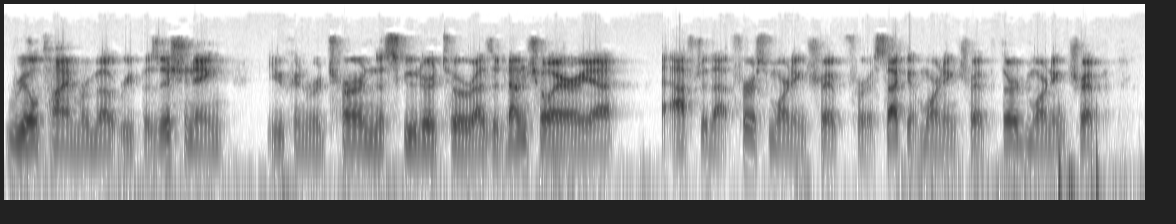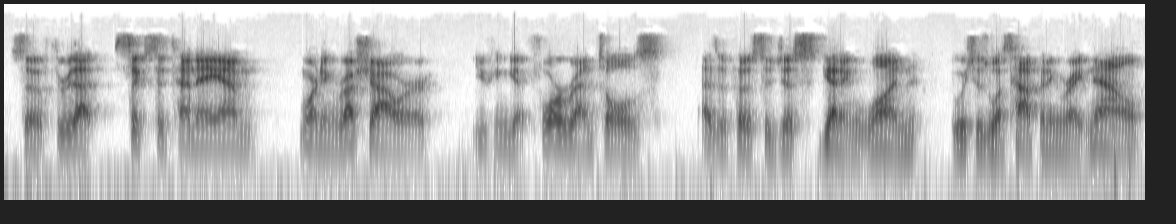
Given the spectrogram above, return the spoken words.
real-time remote repositioning, you can return the scooter to a residential area after that first morning trip for a second morning trip, third morning trip. So through that 6 to 10 a.m. morning rush hour, you can get four rentals as opposed to just getting one, which is what's happening right now,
